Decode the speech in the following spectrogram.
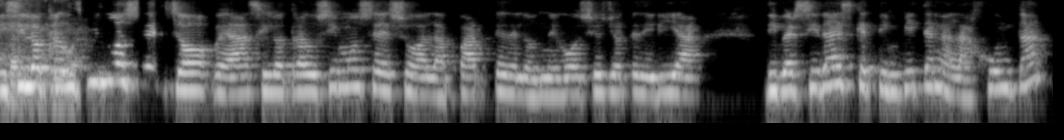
Y si lo traducimos eso, ¿verdad? Si lo traducimos eso a la parte de los negocios, yo te diría, diversidades que te inviten a la junta,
